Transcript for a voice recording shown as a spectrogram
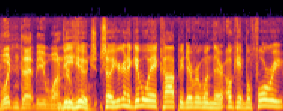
Wouldn't that be wonderful? be huge. So you're going to give away a copy to everyone there. Okay, before we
